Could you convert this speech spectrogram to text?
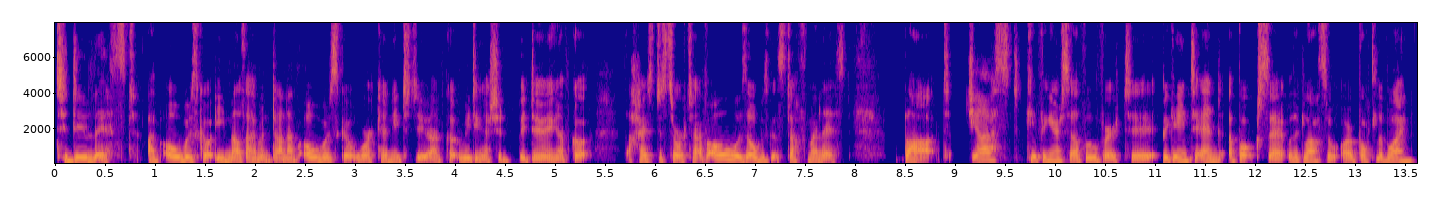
to-do list. I've always got emails I haven't done. I've always got work I need to do. I've got reading I should be doing. I've got the house to sort out. I've always always got stuff on my list. But just giving yourself over to beginning to end a box set with a glass of, or a bottle of wine,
